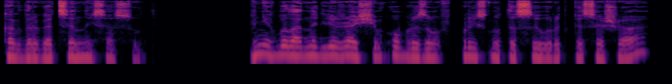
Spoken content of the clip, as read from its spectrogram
как драгоценный сосуд. В них была надлежащим образом впрыснута сыворотка США,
